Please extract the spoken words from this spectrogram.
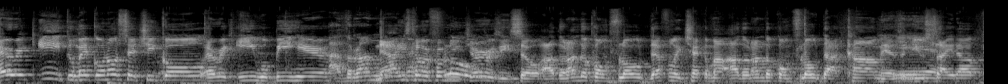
Eric E, tu me conoces, chico. Eric E will be here. Adorando now he's coming from Flow. New Jersey, so Adorando con Flow. Definitely check him out. AdorandoConFlow.com. He has a new site up.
